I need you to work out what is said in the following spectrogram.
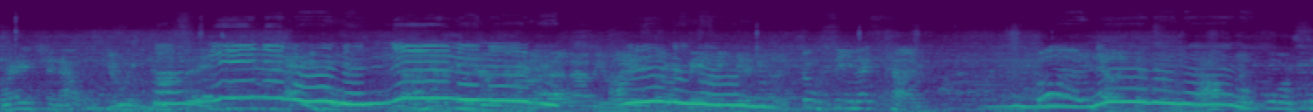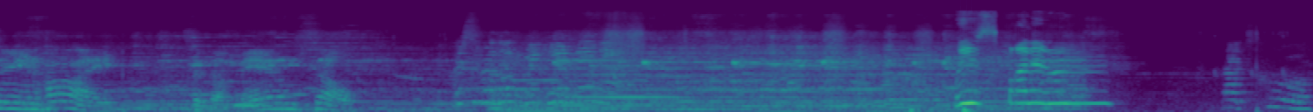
branching out and doing new things. So see you next time. Not before saying hi to the man himself. We spotted him. That's cool.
